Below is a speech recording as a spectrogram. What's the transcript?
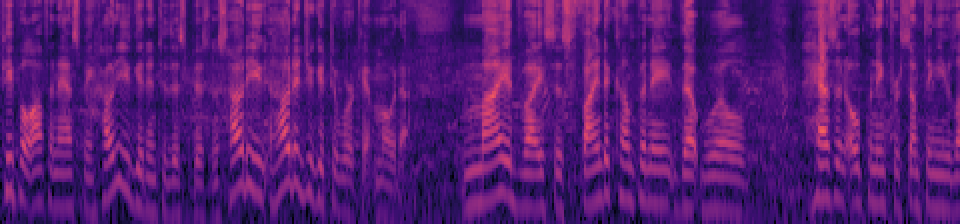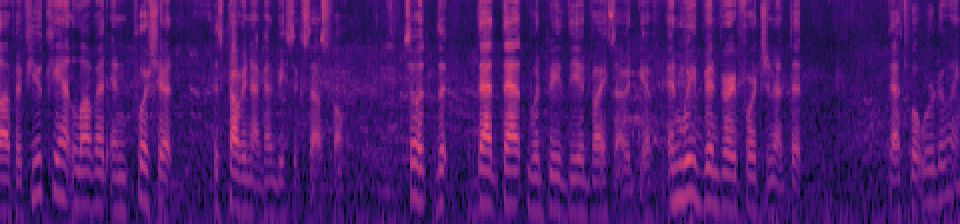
people often ask me, how do you get into this business? How do you how did you get to work at Moda? My advice is find a company that will has an opening for something you love. If you can't love it and push it, it's probably not going to be successful. So that that would be the advice I would give. And we've been very fortunate that that's what we're doing.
